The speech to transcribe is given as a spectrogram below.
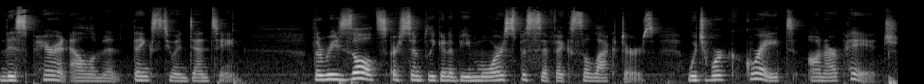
this parent element thanks to indenting. The results are simply going to be more specific selectors, which work great on our page.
